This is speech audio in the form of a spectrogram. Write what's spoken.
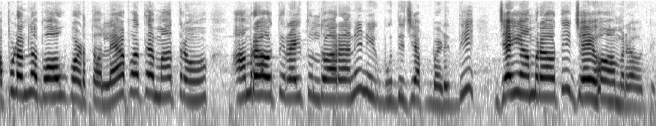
అప్పుడన్నా బాగుపడతావు. లేకపోతే మాత్రం అమరావతి రైతుల ద్వారానే నీకు బుద్ధి చెప్పబడిద్ది. జై అమరావతి జై హో అమరావతి.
